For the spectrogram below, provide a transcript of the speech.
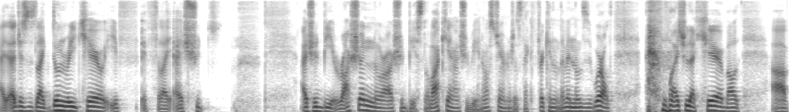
I, I just like don't really care if if like I should I should be a Russian or I should be a Slovakian, I should be an Austrian. I'm just like freaking living in this world. Why should I care about uh,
